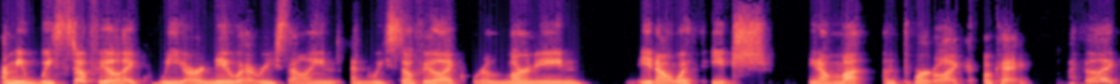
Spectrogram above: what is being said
I mean, we still feel like we are new at reselling and we still feel like we're learning, you know, with each, you know, month we're like, okay, I feel like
